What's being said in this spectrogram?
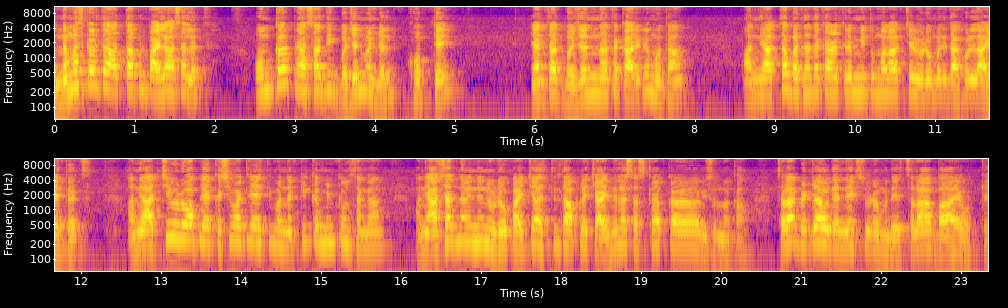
नमस्कार तर आत्ता आपण पाहिला असालच ओंकार प्रासादिक भजन मंडळ खोपटे. यांचा भजनाचा कार्यक्रम होता. आणि आजचा भजनाचा कार्यक्रम मी तुम्हाला आजच्या व्हिडिओमध्ये दाखवलेला आहेतच. आणि आजची व्हिडिओ आपल्या कशी वाटली आहे ती मग नक्की कमेंट करून सांगा. आणि अशाच नवीन नवीन व्हिडिओ पाहिजे असतील तर आपल्या चॅनलला सबस्क्राईब करायला विसरू नका. चला भेटूया उद्या नेक्स्ट व्हिडिओमध्ये चला बाय ओके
